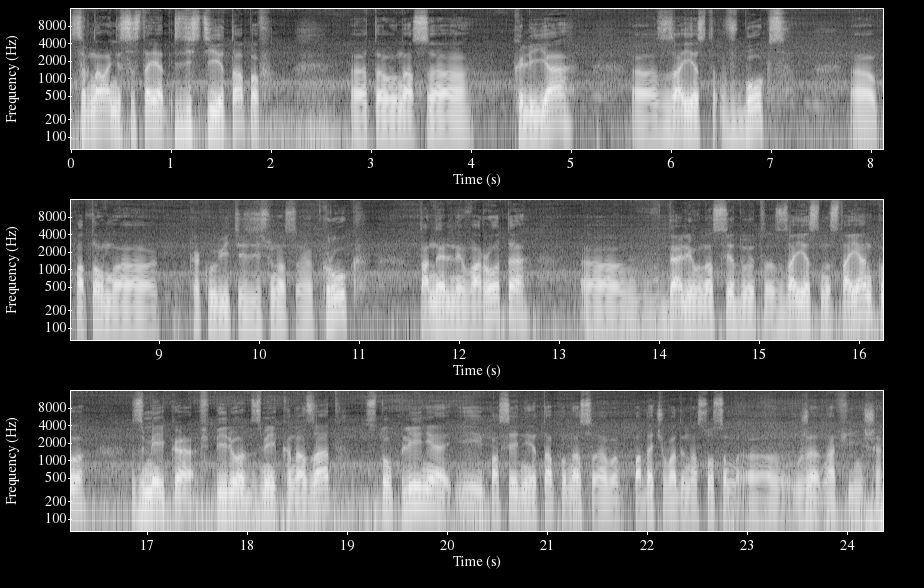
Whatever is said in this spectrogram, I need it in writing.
Соревнования состоят из 10 этапов. Это у нас э, колея, э, заезд в бокс, э, потом, как вы видите, здесь у нас круг, тоннельные ворота. Э, Далее у нас следует заезд на стоянку, змейка вперед, змейка назад, стоп-линия. И последний этап у нас э, подача воды насосом э, уже на финише.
